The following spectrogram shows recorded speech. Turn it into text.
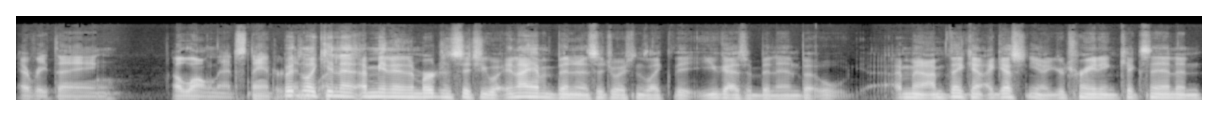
everything along that standard. But like in a, I mean, in an emergency situation, and I haven't been in a situations like that you guys have been in, but I mean, I'm thinking, I guess you know, your training kicks in and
